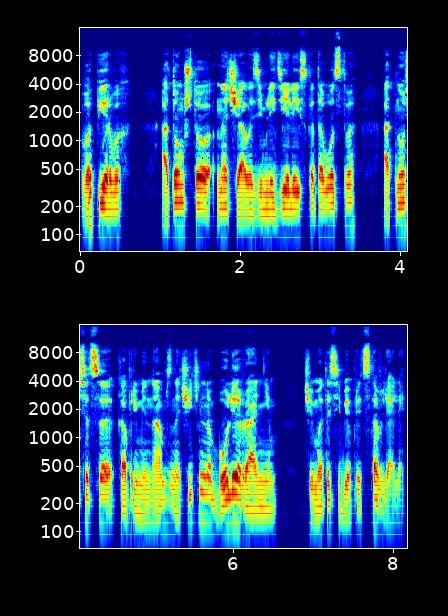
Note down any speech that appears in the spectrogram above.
Во-первых, о том, что начало земледелия и скотоводства относятся ко временам значительно более ранним, чем это себе представляли.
